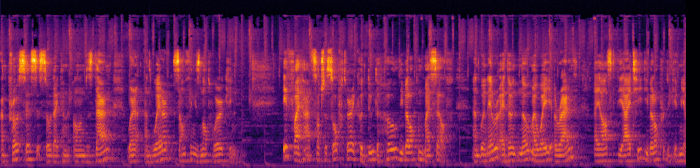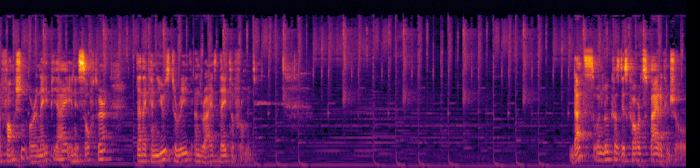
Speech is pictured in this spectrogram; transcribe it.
and processes so that I can understand where and where something is not working. If I had such a software, I could do the whole development myself. And whenever I don't know my way around, I ask the IT developer to give me a function or an API in his software that I can use to read and write data from it. That's when Lucas discovered Spider Control.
